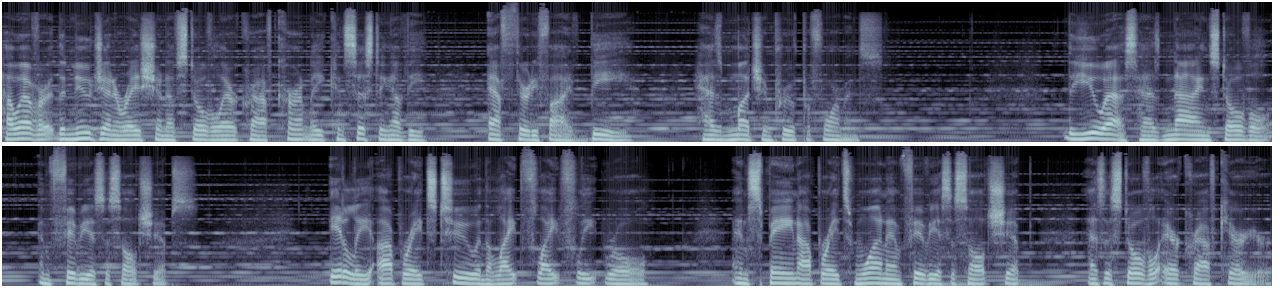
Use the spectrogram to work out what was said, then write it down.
However, the new generation of STOVL aircraft, currently consisting of the F 35B, has much improved performance. The U.S. has nine STOVL amphibious assault ships. Italy operates two in the light flight fleet role, and Spain operates one amphibious assault ship as a STOVL aircraft carrier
